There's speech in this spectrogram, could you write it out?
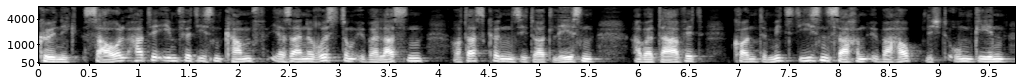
König Saul hatte ihm für diesen Kampf ja seine Rüstung überlassen, auch das können Sie dort lesen, aber David konnte mit diesen Sachen überhaupt nicht umgehen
